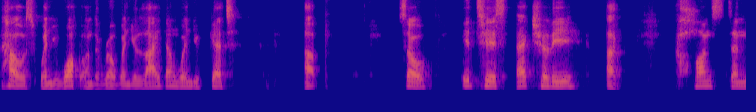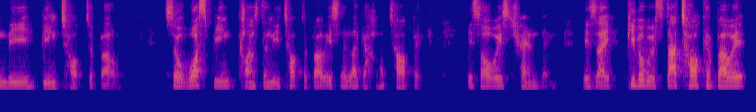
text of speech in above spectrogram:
house, when you walk on the road, when you lie down, when you get up. So it is actually a constantly being talked about. So what's being constantly talked about is like a hot topic. It's always trending. It's like people will start talk about it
